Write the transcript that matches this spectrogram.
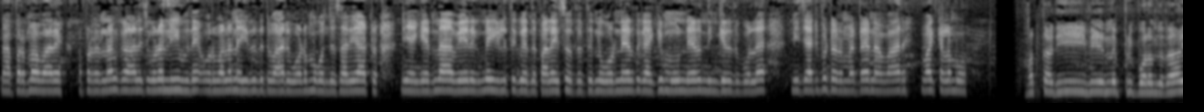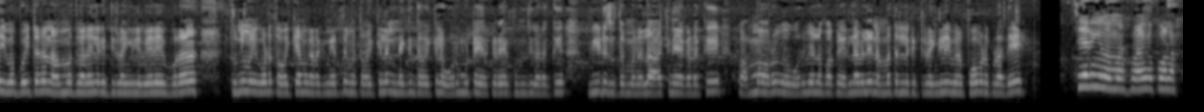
நான் அப்புறமா வரேன். அப்புறம் ரெண்டு நாள் காலேஜ் கூட லீவு தான் ஒரு வேளை நான் இருந்துட்டு வரேன். உடம்பு கொஞ்சம் சரியாட்டும் நீ அங்கே இருந்தா வேணுக்குமே இழுத்துக்கு வந்து பழைய சொத்தத்துன்னு ஒரு நேரத்துக்கு ஆக்கி மூணு நேரம் நிற்கிறது போல. நீ சரிப்பட்டு வர மாட்டேன். நான் வரேன். வா கிளம்புவோம். ஆத்தாடி இவன் என்ன இப்படி போகிறா இவன் போயிட்டானா? நம்ம வேலையில் கட்டிடுவாங்களே வேலையை போகிறேன் துணிமணி கூட துவைக்காம கிடக்கு. நேரத்தை இவன் துவைக்கல இன்னைக்கு துவைக்கல. ஒரு முட்டை ஏற்கனவே குமிஞ்சு கிடக்கு. வீடு சுத்தம் பண்ணல ஆக்கினையா கிடக்கு. அம்மா வரும் ஒரு வேலை பார்க்க எல்லா வேலையும் நம்ம தலையில் கட்டிடுவாங்களே இவன் போகக்கூடாதே சரிங்க மாமா வாங்க போகலாம்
